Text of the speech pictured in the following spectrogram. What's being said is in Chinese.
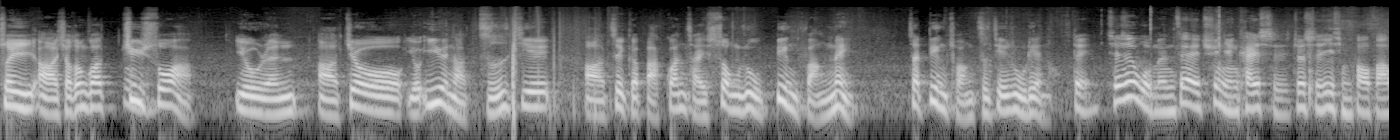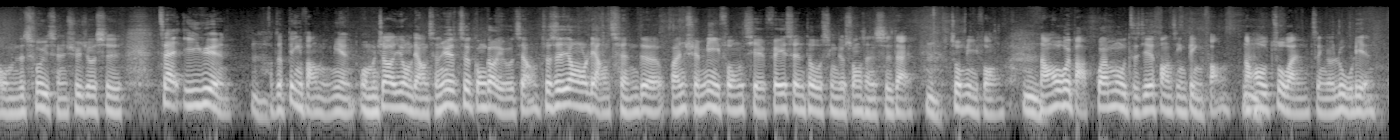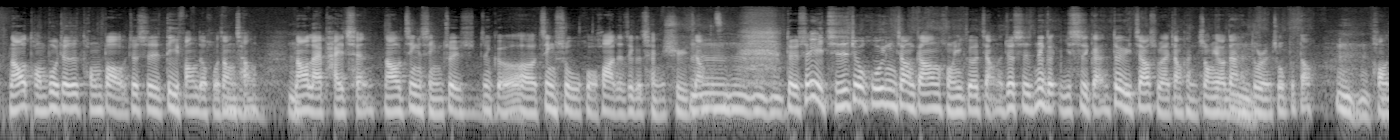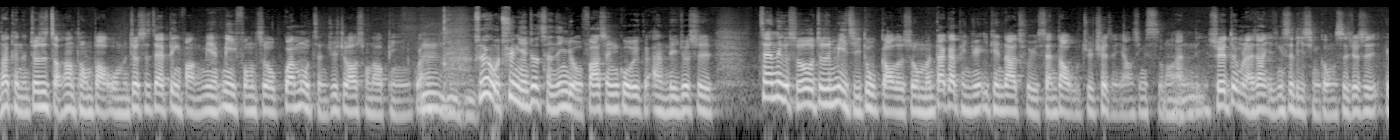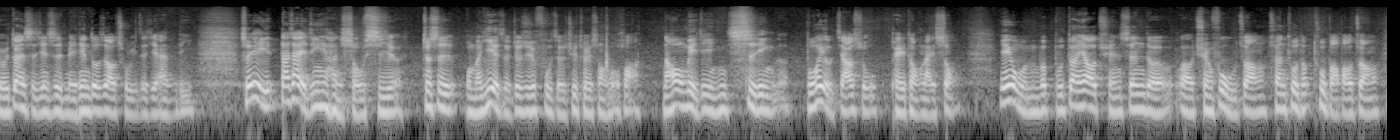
所以啊，小冬瓜，据说啊，有人啊，就有医院啊，直接啊，这个把棺材送入病房内，在病床直接入殓哦。对，其实我们在去年开始就是疫情爆发，我们的处理程序就是在医院或者病房里面，我们就要用两层，因为这个公告有讲，就是用两层的完全密封且非渗透性的双层丝带做密封，然后会把棺木直接放进病房，然后做完整个入殓，然后同步就是通报就是地方的火葬场，然后来排程，然后进行最这个呃尽速火化的这个程序这样子。对，所以其实就呼应像刚刚红衣哥讲的，就是那个仪式感对于家属来讲很重要，但很多人做不到。嗯嗯，好，那可能就是早上通报，我们就是在病房里面密封之后，棺木整具就要送到殡仪馆。嗯嗯，所以我去年就曾经有发生过一个案例，就是在那个时候就是密集度高的时候，我们大概平均一天大概处理三到五具确诊阳性死亡案例，所以对我们来讲已经是例行公事，就是有一段时间是每天都是要处理这些案例，所以大家已经很熟悉了，就是我们业者就是负责去推送火化，然后我们已经适应了，不会有家属陪同来送，因为我们不断要全身的呃全副武装，穿兔兔宝宝装，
